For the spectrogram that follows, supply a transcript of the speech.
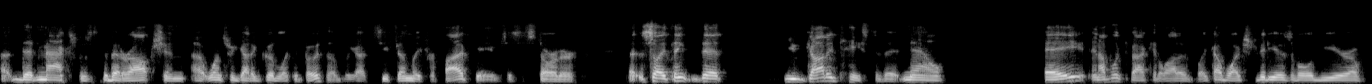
uh, that Max was the better option uh, once we got a good look at both of them. We got to see Finley for five games as a starter. Uh, so I think that you got a taste of it. Now, A, and I've looked back at a lot of, like, I've watched videos of old year, of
